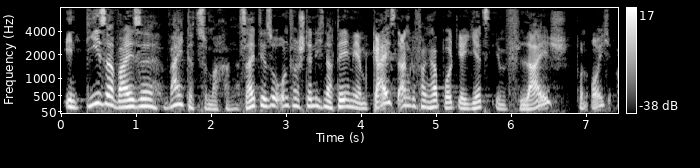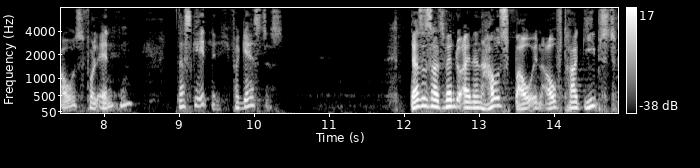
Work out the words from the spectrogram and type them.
in dieser Weise weiterzumachen. Seid ihr so unverständlich, nachdem ihr im Geist angefangen habt, wollt ihr jetzt im Fleisch von euch aus vollenden? Das geht nicht. Vergesst es. Das ist, als wenn du einen Hausbau in Auftrag gibst.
